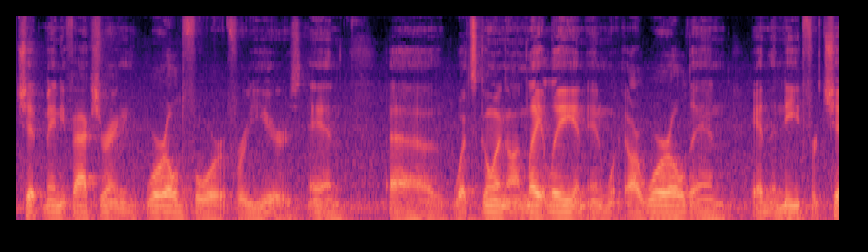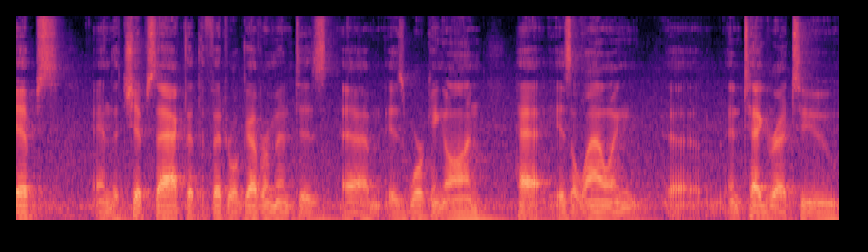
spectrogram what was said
chip manufacturing world for, for years. And uh, what's going on lately in, in our world and, and the need for chips and the CHIPS Act that the federal government is, um, is working on ha- is allowing uh, Integra to,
